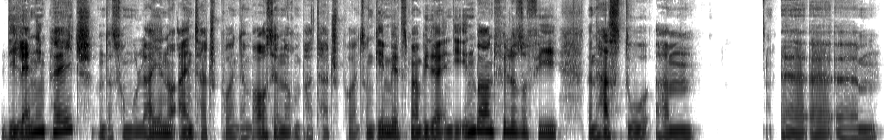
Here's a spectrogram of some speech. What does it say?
die Landingpage und das Formular ja nur ein Touchpoint, dann brauchst du ja noch ein paar Touchpoints. Und gehen wir jetzt mal wieder in die Inbound-Philosophie, dann hast du, ähm, äh, äh, ähm,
